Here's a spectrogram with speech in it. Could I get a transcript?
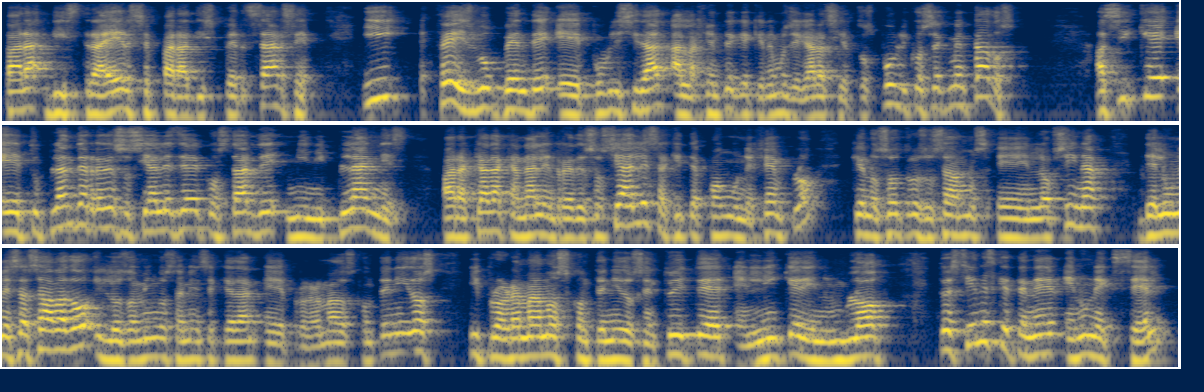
para distraerse, para dispersarse. Y Facebook vende eh, publicidad a la gente que queremos llegar a ciertos públicos segmentados. Así que eh, tu plan de redes sociales debe constar de mini planes para cada canal en redes sociales. Aquí te pongo un ejemplo que nosotros usamos en la oficina de lunes a sábado y los domingos también se quedan eh, programados contenidos y programamos contenidos en Twitter, en LinkedIn, en un blog. Entonces tienes que tener en un Excel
